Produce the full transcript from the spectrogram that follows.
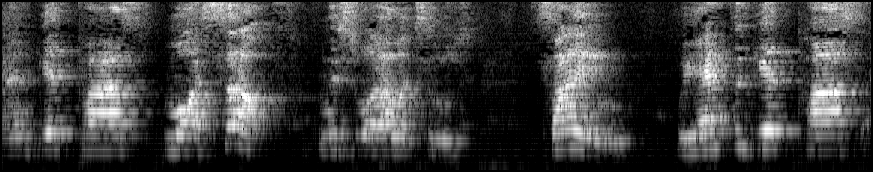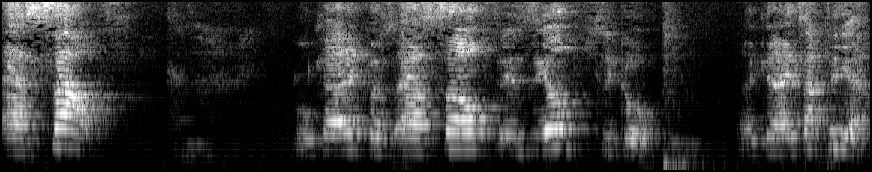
and get past myself. And this is what Alex was saying. We have to get past ourselves. Okay? Because ourself is the obstacle. Okay? It's up here.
